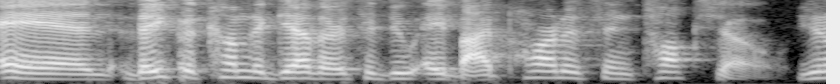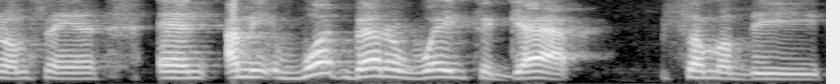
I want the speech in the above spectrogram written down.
And they could come together to do a bipartisan talk show. You know what I'm saying? And I mean, what better way to gap some of the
